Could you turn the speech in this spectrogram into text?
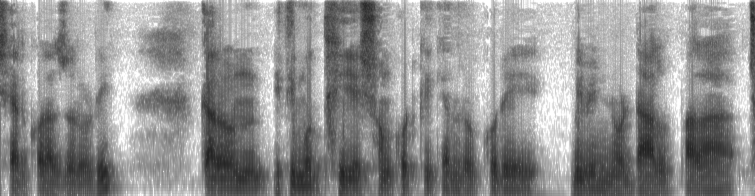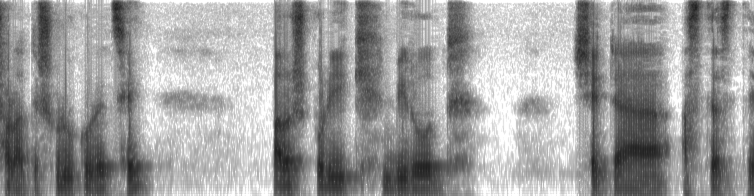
শেয়ার করা জরুরি। কারণ ইতিমধ্যেই এই সংকটকে কেন্দ্র করে বিভিন্ন ডালপালা ছড়াতে শুরু করেছে। পারস্পরিক বিরোধ সেটা আস্তে আস্তে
